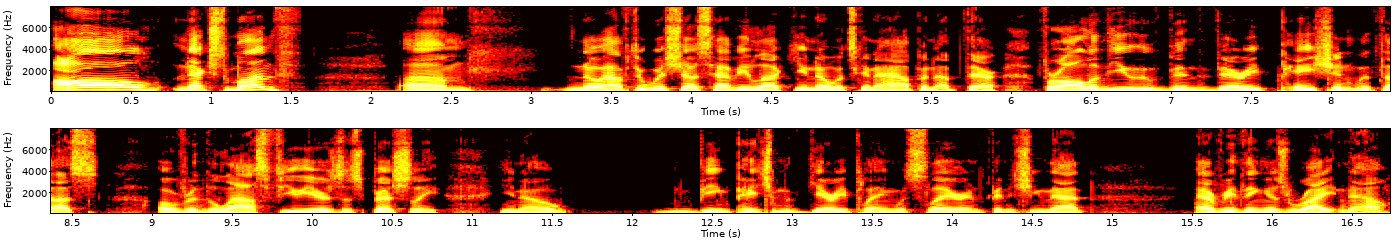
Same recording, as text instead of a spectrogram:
all next month. Um no have to wish us heavy luck. You know what's going to happen up there. For all of you who've been very patient with us over the last few years, especially, you know, being patient with Gary playing with Slayer and finishing that, everything is right now.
